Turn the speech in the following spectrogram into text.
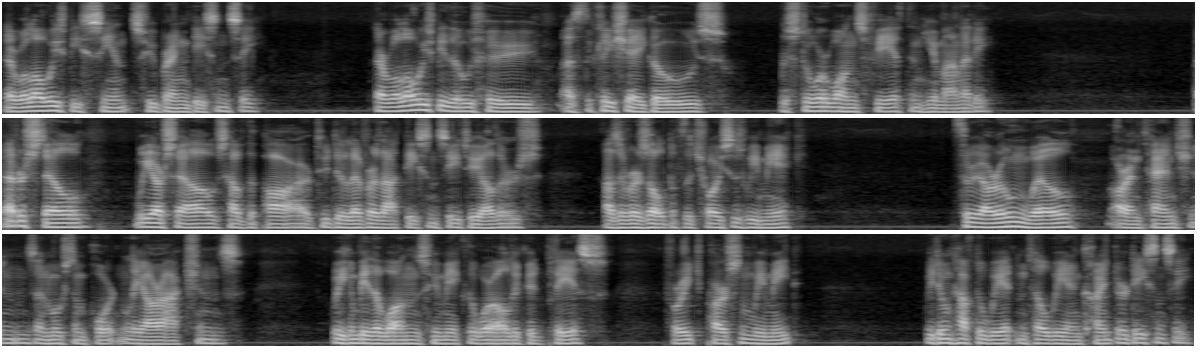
there will always be saints who bring decency. There will always be those who, as the cliche goes, restore one's faith in humanity. Better still, we ourselves have the power to deliver that decency to others as a result of the choices we make. Through our own will, our intentions, and most importantly, our actions, we can be the ones who make the world a good place for each person we meet. We don't have to wait until we encounter decency.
